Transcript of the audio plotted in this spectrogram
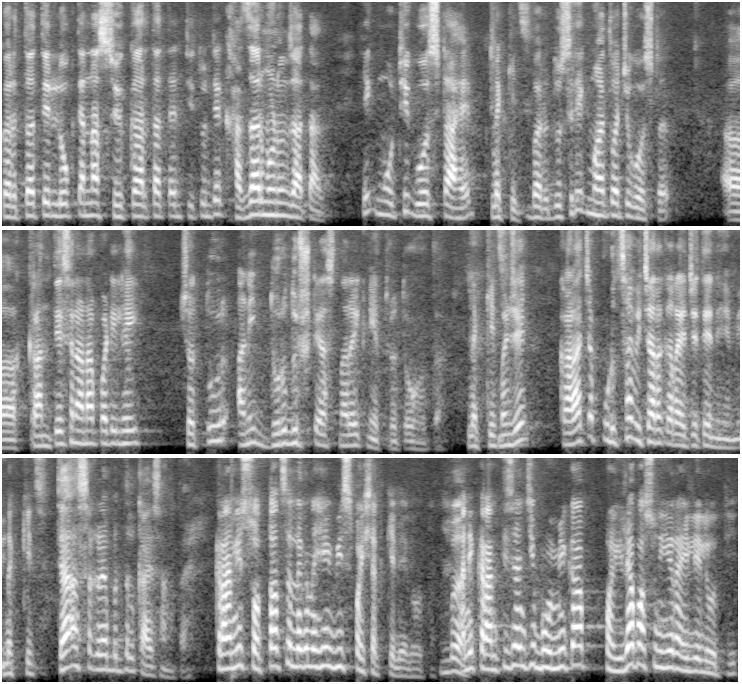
करतं ते लोक त्यांना स्वीकारतात आणि तिथून ते खासदार म्हणून जातात. ही एक मोठी गोष्ट आहे. नक्कीच. बरं दुसरी एक महत्वाची गोष्ट अं, क्रांतिसिंह नाना पाटील हे चतुर आणि दूरदृष्टी असणारं एक नेतृत्व होतं. नक्कीच. म्हणजे काळाच्या पुढचा विचार करायचे ते नेहमी. नक्कीच. त्या सगळ्याबद्दल काय सांगताय? क्रांती स्वतःचं लग्न हे वीस पैशात केलेलं होतं. बरं. आणि क्रांतिसांची भूमिका पहिल्यापासून ही राहिलेली होती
